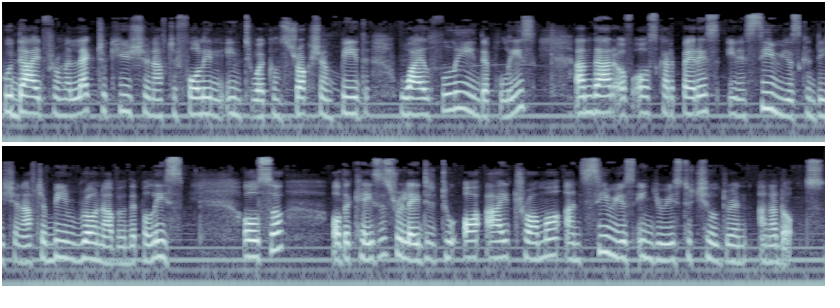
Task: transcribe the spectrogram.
who died from electrocution after falling into a construction pit while fleeing the police, and that of Oscar Perez in a serious condition after being run over the police. Also, other cases related to eye trauma and serious injuries to children and adults.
